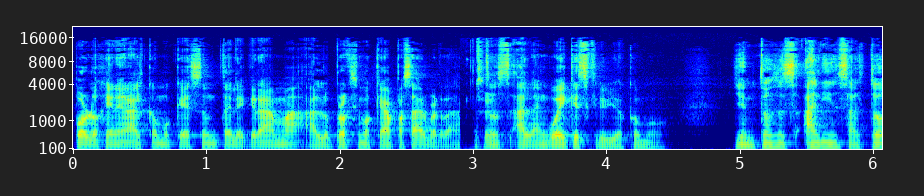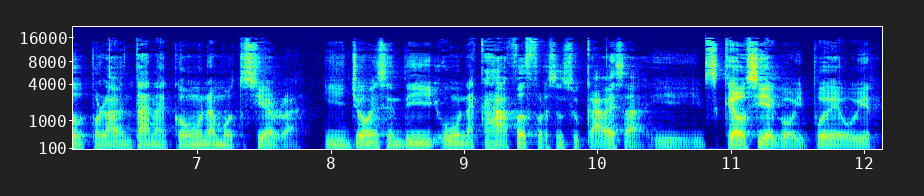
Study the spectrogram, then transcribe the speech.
por lo general como que es un telegrama a lo próximo que va a pasar, ¿verdad? Entonces Alan Wake escribió como y entonces alguien saltó por la ventana con una motosierra y yo encendí una caja de fósforos en su cabeza y quedó ciego y pude huir.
